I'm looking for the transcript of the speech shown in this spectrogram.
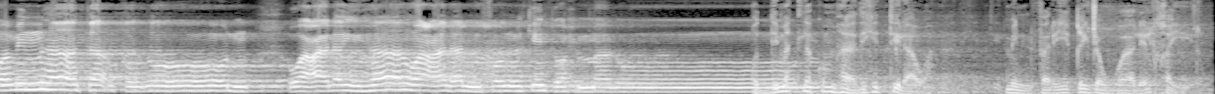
ومنها تأكلون وعليها وعلى الفلك تحملون. قدمت لكم هذه التلاوة من فريق جوال الخير.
